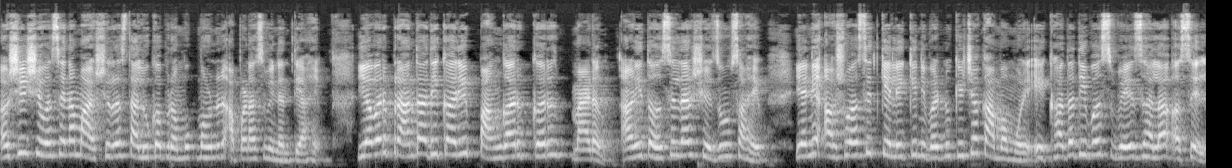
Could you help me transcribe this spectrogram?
अशी शिवसेना माळशिरस तालुका प्रमुख म्हणून आपणास विनंती आहे. यावर प्रांत अधिकारी पांगारकर मॅडम आणि तहसीलदार शेजू साहेब यांनी आश्वासित केले की निवडणुकीच्या कामामुळे एखादा दिवस वेळ झाला असेल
